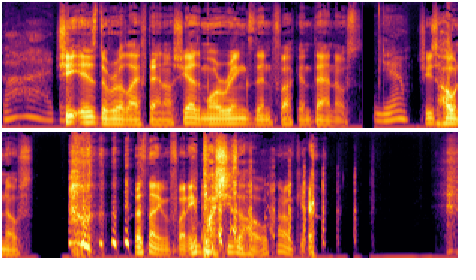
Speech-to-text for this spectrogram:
god. She is the real life Thanos. She has more rings than fucking Thanos. Yeah. She's Honos. That's not even funny, but she's a hoe. I don't care.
